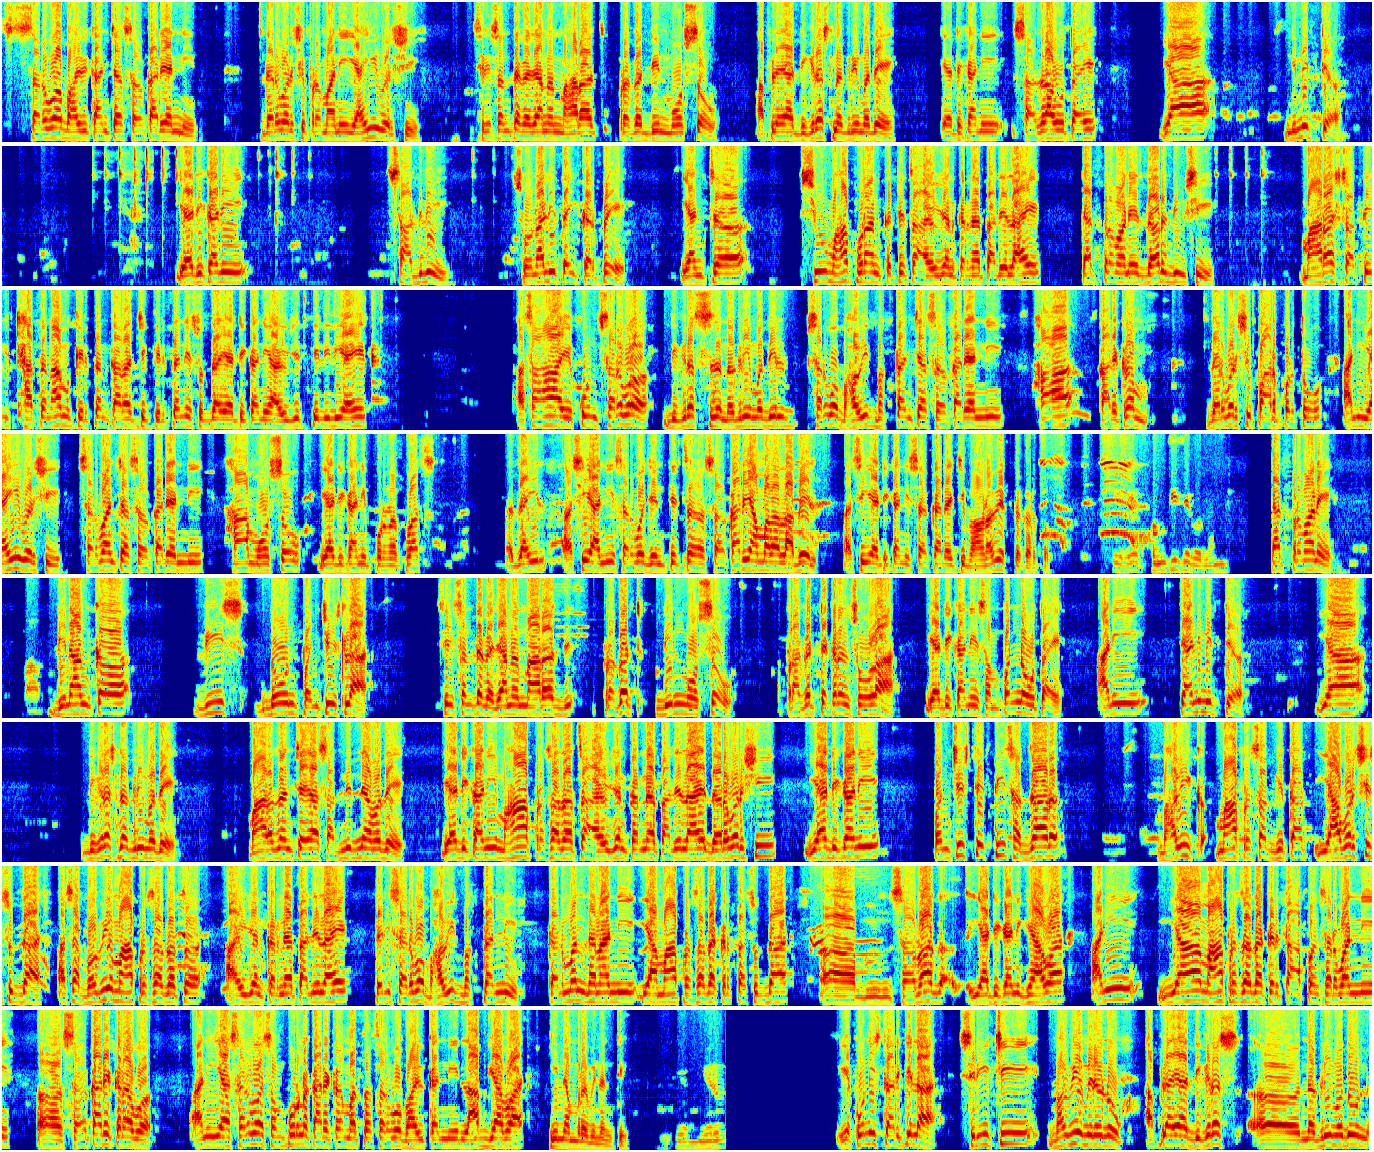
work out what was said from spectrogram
सर्व भाविकांच्या सहकार्यांनी दरवर्षीप्रमाणे याही वर्षी श्री संत गजानन महाराज प्रगत दिन महोत्सव आपल्या या दिग्रस नगरीमध्ये या ठिकाणी साजरा होत आहे. या निमित्त या ठिकाणी साध्वी सोनालीताई करपे यांचं शिव महापुराण कथेचं आयोजन करण्यात आलेलं आहे. त्याचप्रमाणे दर दिवशी महाराष्ट्रातील ख्यातनाम कीर्तनकाराची कीर्तने सुद्धा या ठिकाणी आयोजित केलेली आहे. असा हा एकूण सर्व दिग्रस नगरीमधील सर्व भाविक भक्तांच्या सहकार्यांनी हा कार्यक्रम दरवर्षी पार पडतो आणि याही वर्षी सर्वांच्या सहकार्यांनी हा महोत्सव या ठिकाणी पूर्णत्वास जाईल अशी आणि सर्व जनतेचं सहकार्य आम्हाला लाभेल अशी या ठिकाणी सहकार्याची भावना व्यक्त करतो. त्याचप्रमाणे दिनांक वीस दोन पंचवीस ला श्री संत गजानन महाराज प्रगट दिन महोत्सव प्रागट्यकरण सोहळा या ठिकाणी संपन्न होत आहे. आणि त्यानिमित्त या दिग्रस नगरीमध्ये महाराजांच्या या साधनिज्ञामध्ये या ठिकाणी महाप्रसादाचं आयोजन करण्यात आलेलं आहे. दरवर्षी या ठिकाणी पंचवीस ते तीस हजार भाविक महाप्रसाद घेतात. यावर्षी सुद्धा असा भव्य महाप्रसादाचं आयोजन करण्यात आलेलं आहे. तरी सर्व भाविक भक्तांनी कर्मनधनांनी या महाप्रसादाकरता सुद्धा अं, सहभाग या ठिकाणी घ्यावा आणि या महाप्रसादाकरिता आपण सर्वांनी सहकार्य करावं आणि या सर्व संपूर्ण कार्यक्रमाचा सर्व भाविकांनी लाभ घ्यावा ही नम्र विनंती. एकोणीस तारखेला श्रीची भव्य मिरवणूक आपल्या या दिग्रस नगरीमधून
